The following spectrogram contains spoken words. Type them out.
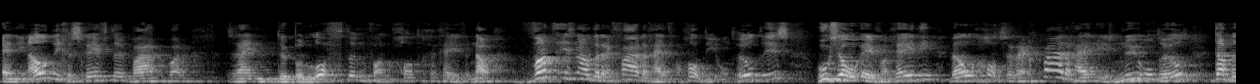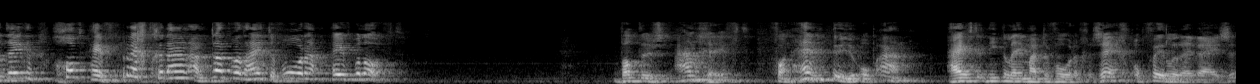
en in al die geschriften waar, waar zijn de beloften van God gegeven. Nou, wat is nou de rechtvaardigheid van God die onthuld is? Hoezo evangelie? Wel, Gods rechtvaardigheid is nu onthuld. Dat betekent, God heeft recht gedaan aan dat wat hij tevoren heeft beloofd. Wat dus aangeeft, van hem kun je op aan. Hij heeft het niet alleen maar tevoren gezegd, op vele wijze.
